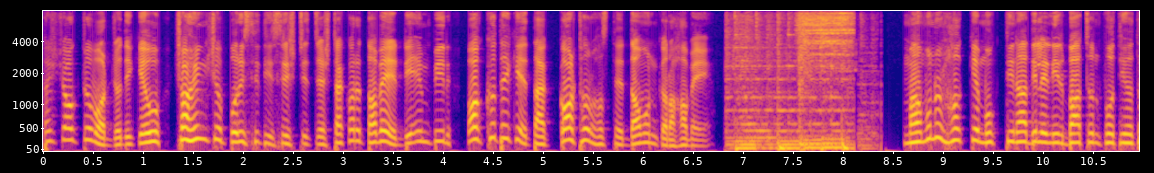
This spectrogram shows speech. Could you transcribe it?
আঠাশে অক্টোবর যদি কেউ সহিংস পরিস্থিতি সৃষ্টির চেষ্টা করে, তবে ডিএমপির পক্ষ থেকে তা কঠোর হস্তে দমন করা হবে। মামুনুল হককে মুক্তি না দিলে নির্বাচন প্রতিহত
